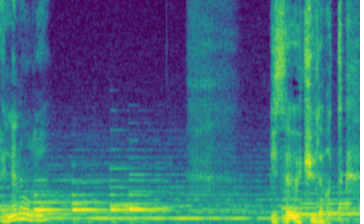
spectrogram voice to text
Eline ne oldu? Biz de öyküyle battık.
